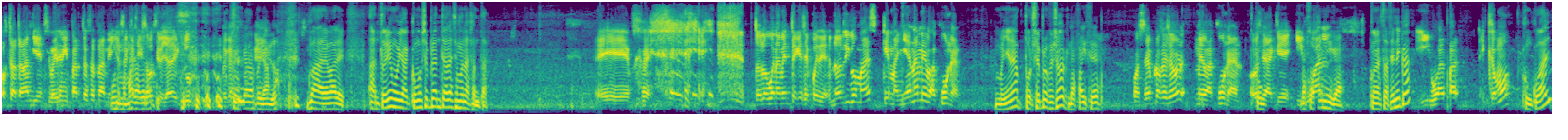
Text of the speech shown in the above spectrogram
os tratarán bien, si vais de mi parte os tratarán bien. Una Yo soy casi socio ya del club. Casi socio ya. Vale, vale. Antonio Moya, ¿cómo se plantea la Semana Santa? Eh, todo lo buenamente que se puede. No os digo más que mañana me vacunan. Mañana, por ser profesor, La Pfizer. Por ser profesor, me vacunan. O Con- sea que igual. ¿con AstraZeneca? Igual. pa- ¿Cómo? ¿Con cuál?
